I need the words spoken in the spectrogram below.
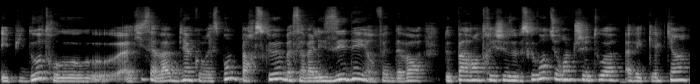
et puis d'autres à qui ça va bien correspondre parce que bah, ça va les aider en fait d'avoir de pas rentrer chez eux. Parce que quand tu rentres chez toi avec quelqu'un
